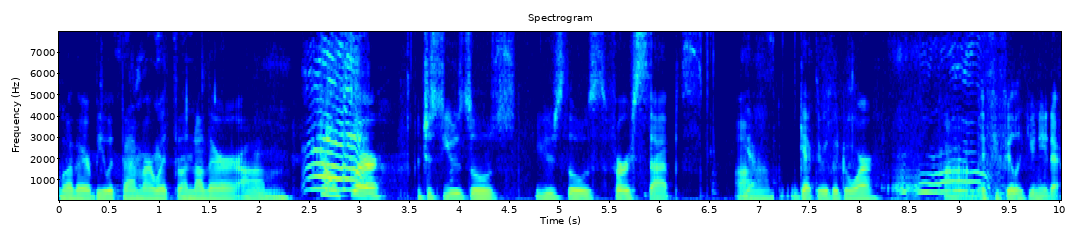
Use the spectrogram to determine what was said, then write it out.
whether it be with them or with another um, counselor. Just use those use those first steps. Um, Yes. Get through the door um, if you feel like you need it.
